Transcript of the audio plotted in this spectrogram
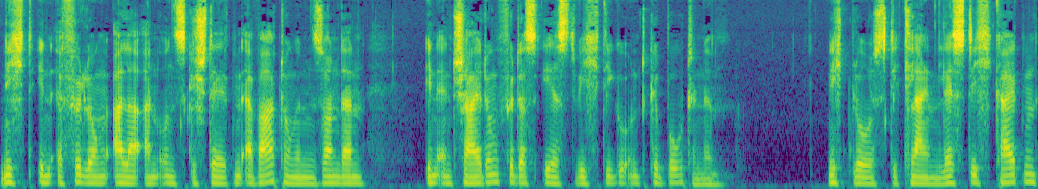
nicht in Erfüllung aller an uns gestellten Erwartungen, sondern in Entscheidung für das Erstwichtige und Gebotene. Nicht bloß die kleinen Lästigkeiten,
